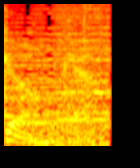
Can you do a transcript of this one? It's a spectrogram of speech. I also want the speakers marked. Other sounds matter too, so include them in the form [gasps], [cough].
Speaker 1: go,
